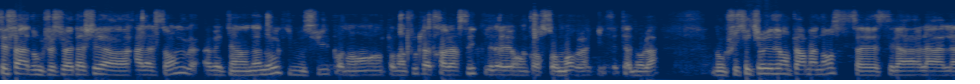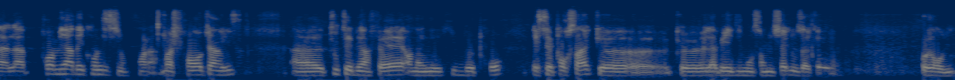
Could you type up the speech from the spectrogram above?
C'est ça, donc je suis attaché à, la sangle avec un anneau qui me suit pendant, pendant toute la traversée, qui est d'ailleurs encore sur moi, voilà, qui est cet anneau-là. Donc je suis sécurisé en permanence, c'est la, la, la, première des conditions. Voilà. Moi je prends aucun risque, euh, tout est bien fait, on a une équipe de pros, et c'est pour ça que, que l'abbaye du Mont-Saint-Michel nous accueille aujourd'hui.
